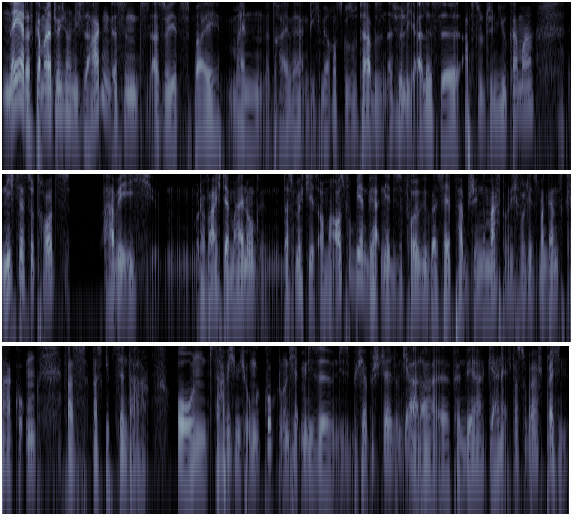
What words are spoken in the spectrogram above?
Naja, das kann man natürlich noch nicht sagen. Das sind, also jetzt bei meinen drei Werken, die ich mir rausgesucht habe, sind natürlich alles äh, absolute Newcomer. Nichtsdestotrotz habe ich oder war ich der Meinung, das möchte ich jetzt auch mal ausprobieren. Wir hatten ja diese Folge über Self-Publishing gemacht und ich wollte jetzt mal ganz klar gucken, was, was gibt es denn da? Und da habe ich mich umgeguckt und ich habe mir diese, diese Bücher bestellt und ja, da äh, können wir gerne etwas drüber sprechen.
